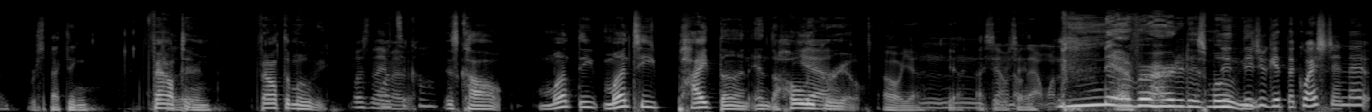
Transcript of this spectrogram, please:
uh, respecting Fountain. Found other it. and Found the movie. What's the name What's of it it? called? It's called Monty Monty Python and the Holy Yeah. Grail. Oh yeah, Mm, yeah. I see don't what you're know saying. that one. Never heard of this movie. Did, did you get the question that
